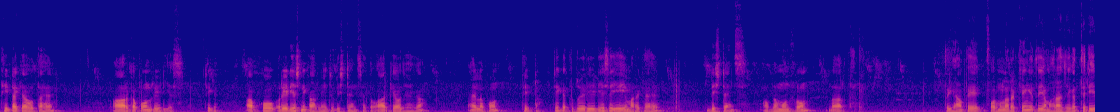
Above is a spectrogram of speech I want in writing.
थीटा क्या होता है? आर कपोन रेडियस ठीक है। आपको रेडियस निकालनी है जो डिस्टेंस है तो आर क्या हो जाएगा? एल अपॉन थीटा ठीक है। तो जो रेडियस है, यही हमारा क्या है? Distance of the moon from the earth तो यहाँ पे फॉर्मूला रखेंगे तो ये हमारा आ जाएगा three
